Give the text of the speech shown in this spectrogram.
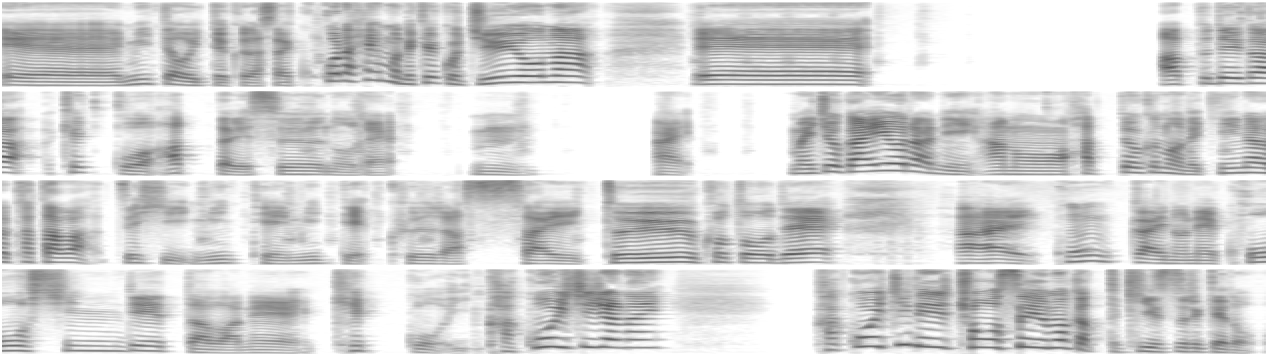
えー見ておいてください。ここら辺もね、結構重要な、えーアップデが結構あったりするので、うん。はい。まあ、一応概要欄に、あの貼っておくので気になる方はぜひ見てみてください。ということで、はい。今回のね、更新データはね、結構、過去一じゃない？過去一で調整うまかった気するけど。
